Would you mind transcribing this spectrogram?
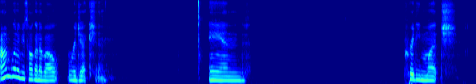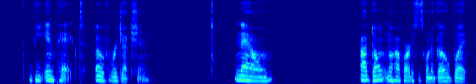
I'm going to be talking about rejection and pretty much the impact of rejection. Now, I don't know how far this is going to go, but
